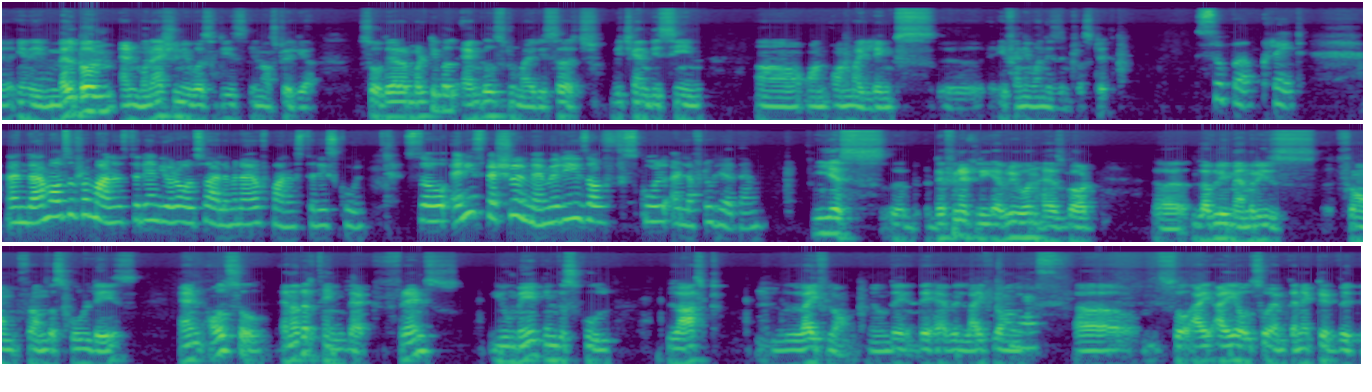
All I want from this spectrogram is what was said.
in the Melbourne and Monash universities in Australia. So there are multiple angles to my research, which can be seen uh, on on my links uh, if anyone is interested. Super, great. And I'm also from Manav Sthali, and you're also alumni of Manav Sthali School. So, any special memories of school? I'd love to hear them. Yes, uh, definitely. Everyone has got uh, lovely memories from from the school days, and also another thing that friends you make in the school last lifelong. You know, they they have a lifelong. Yes. Uh, so I I also am connected with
